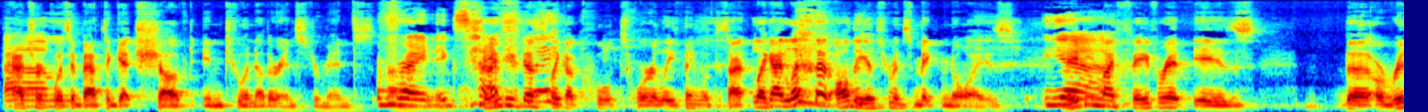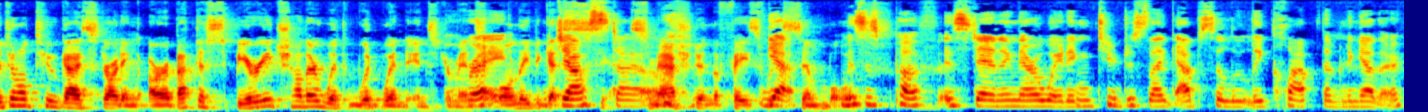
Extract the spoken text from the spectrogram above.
Patrick was Um, about to get shoved into another instrument. Um, Right, exactly. Sandy does like a cool twirly thing with the side. Like I like that all the instruments make noise. Yeah. Maybe my favorite is the original two guys starting are about to spear each other with woodwind instruments, Right, only to get s- smashed in the face with yeah, cymbals. Mrs. Puff is standing there waiting to just like absolutely clap them together.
